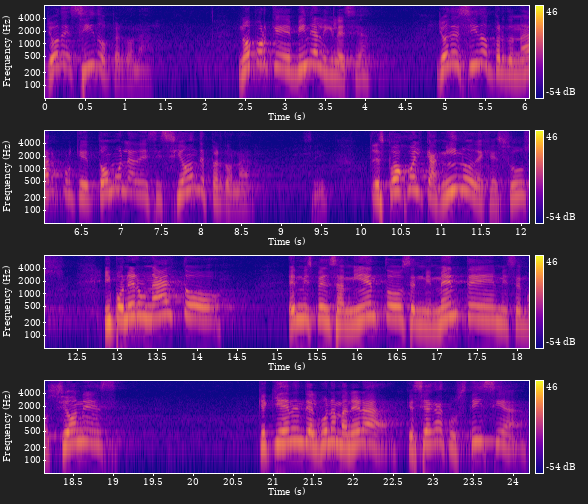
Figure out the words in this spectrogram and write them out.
Yo decido perdonar. No porque vine a la iglesia, yo decido perdonar porque tomo la decisión de perdonar. ¿sí? escojo el camino de Jesús y poner un alto en mis pensamientos, en mi mente, en mis emociones, que quieren de alguna manera que se haga justicia.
